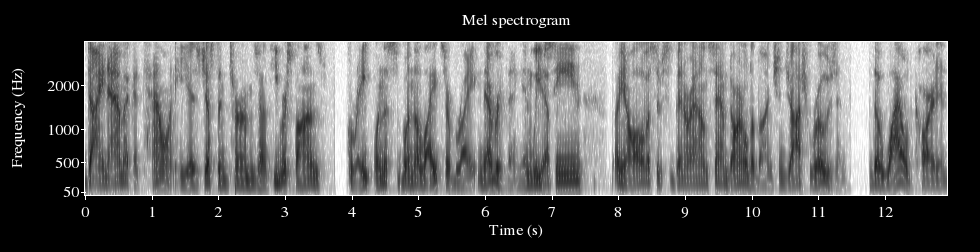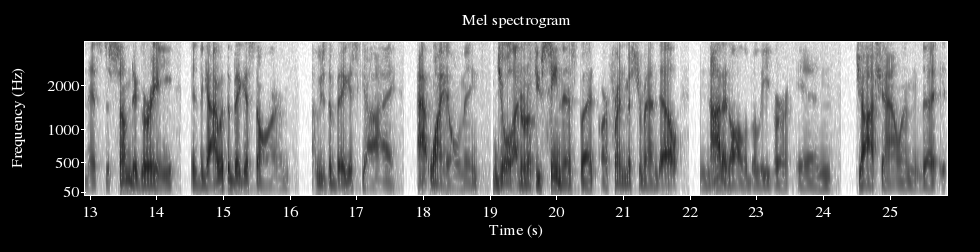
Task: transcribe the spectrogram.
dynamic a talent he is, just in terms of he responds great when the when the lights are bright and everything. And we've yep. seen, you know, all of us have been around Sam Darnold a bunch and Josh Rosen. The wild card in this, to some degree, is the guy with the biggest arm, who's the biggest guy at Wyoming. Joel, I don't know if you've seen this, but our friend Mr. Mandel, not at all a believer in Josh Allen, the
